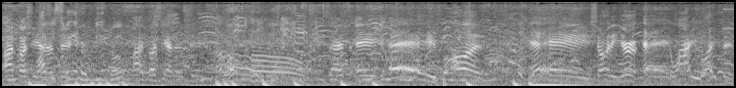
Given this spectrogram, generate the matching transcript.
I thought she had a dick. her feet, bro? I thought she had a dick. Oh, that's a hey, pause. Hey, Shawty, you're hey. Why are you like this?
